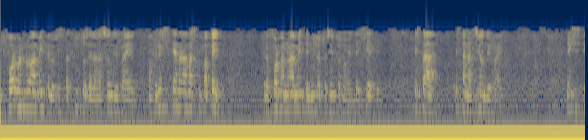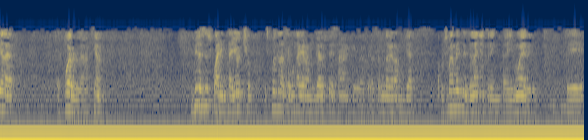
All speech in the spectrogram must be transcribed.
y forman nuevamente los estatutos de la nación de Israel, aunque no existía nada más que un papel, pero forman nuevamente en 1897 esta, esta nación de Israel. Ya existía el pueblo, la nación. En 1948, después de la Segunda Guerra Mundial, ustedes saben que durante la Segunda Guerra Mundial, aproximadamente desde el año 39, eh,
